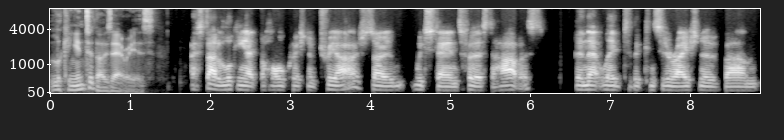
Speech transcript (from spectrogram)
looking into those areas? I started looking at the whole question of triage, so which stands first to harvest. Then that led to the consideration of um,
